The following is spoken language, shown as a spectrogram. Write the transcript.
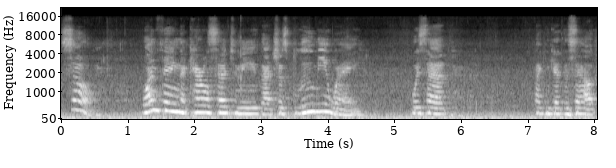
So, one thing that Carol said to me that just blew me away was that, I can get this out,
